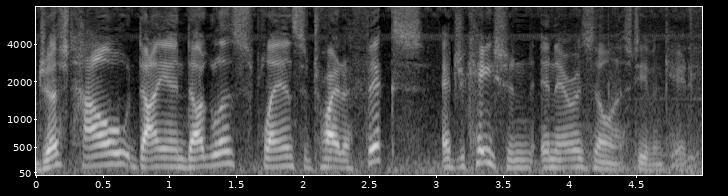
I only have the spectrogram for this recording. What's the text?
just how Diane Douglas plans to try to fix education in Arizona. Stephen Katie.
